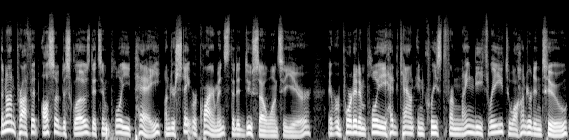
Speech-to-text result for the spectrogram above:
The nonprofit also disclosed its employee pay under state requirements that it do so once a year. It reported employee headcount increased from 93 to 102,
